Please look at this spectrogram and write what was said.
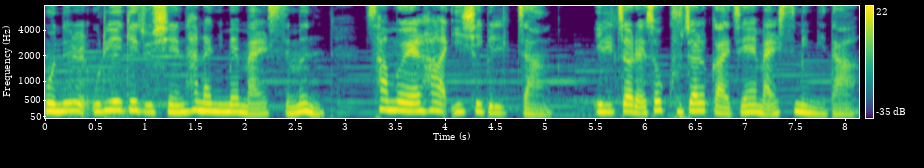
오늘 우리에게 주신 하나님의 말씀은 사무엘 하 21장 1절에서 9절까지의 말씀입니다.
